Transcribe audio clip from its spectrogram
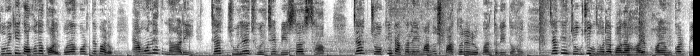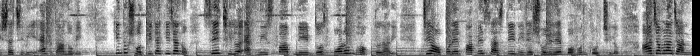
তুমি কি কখনো কল্পনা করতে পারো, এমন এক নারী যার চুলে ঝুলছে বিস্তর সাপ, যার চোখে তাকালে মানুষ পাথরে রূপান্তরিত হয়, যাকে যুগ যুগ ধরে বলা হয় ভয়ঙ্কর পিসাচিনী এক দানবী। কিন্তু সত্যিটা কি জানো? সে ছিল এক নিষ্পাপ, নির্দোষ, পরম ভক্ত নারী, যে অপরের পাপের শাস্তি নিজের শরীরে বহন করছিল। আজ আমরা জানব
